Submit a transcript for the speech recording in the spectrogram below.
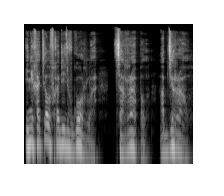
и не хотел входить в горло, царапал, обдирал.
